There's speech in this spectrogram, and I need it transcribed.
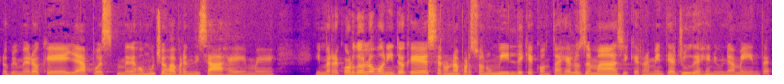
Lo primero que ella, pues, me dejó muchos aprendizajes y me, y me recordó lo bonito que es ser una persona humilde y que contagie a los demás y que realmente ayude genuinamente,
